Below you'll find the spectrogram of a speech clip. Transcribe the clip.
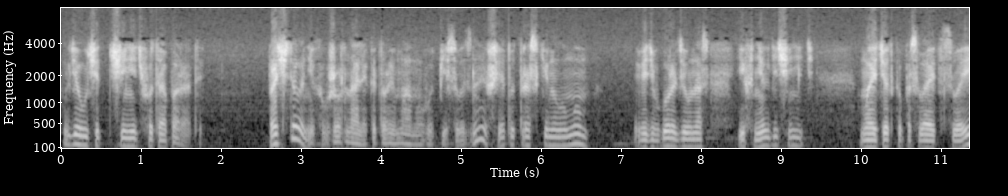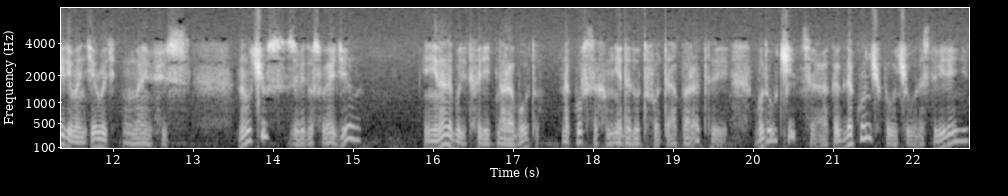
где учат чинить фотоаппараты. Прочитал о них в журнале, который мама выписывает. Знаешь, я тут раскинул умом, ведь в городе у нас их негде чинить. Моя тетка посылает свои ремонтировать в Мемфис. Научусь, заведу свое дело, и не надо будет ходить на работу. На курсах мне дадут фотоаппарат и буду учиться, а когда кончу, получу удостоверение.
